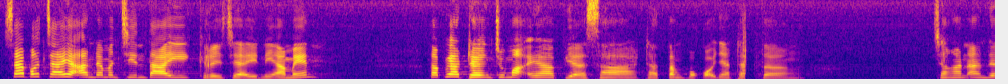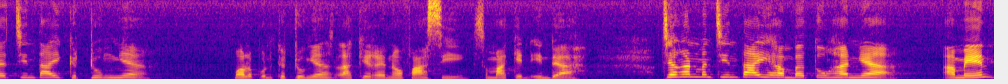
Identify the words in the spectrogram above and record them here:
saya percaya Anda mencintai gereja ini, amin. Tapi ada yang cuma ya biasa, datang pokoknya datang. Jangan Anda cintai gedungnya, walaupun gedungnya lagi renovasi, semakin indah Jangan mencintai hamba Tuhannya. Amin.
